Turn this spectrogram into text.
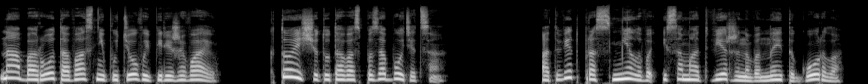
Наоборот, о вас непутевый переживаю. Кто еще тут о вас позаботится?» Ответ про смелого и самоотверженного Нейта Горла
